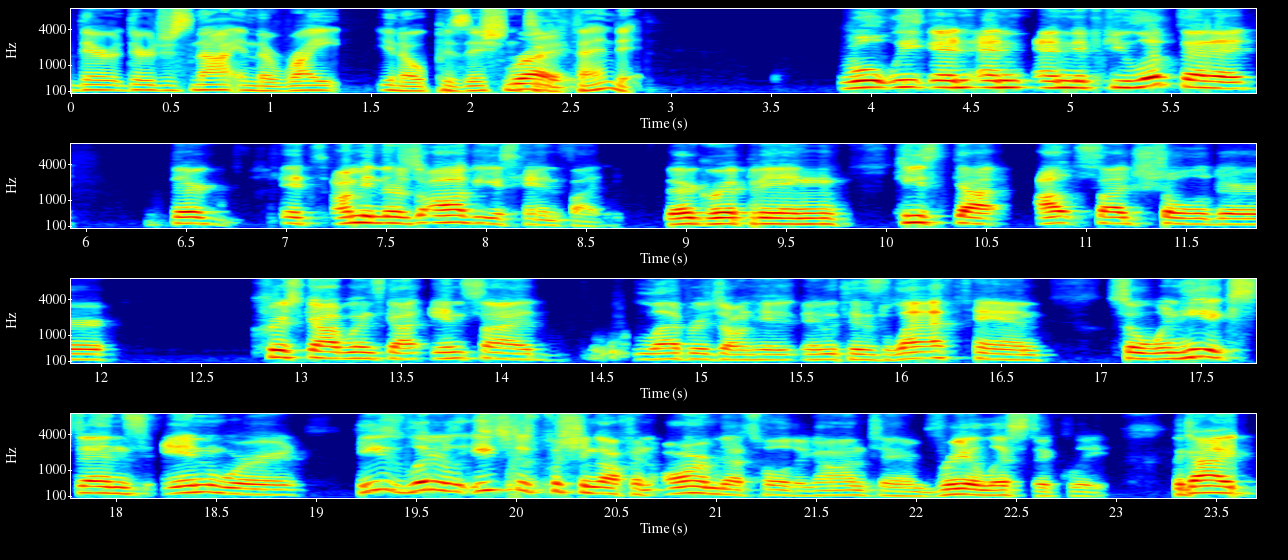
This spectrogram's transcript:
they're they're just not in the right you know position right. to defend it. Well, we and and and if you looked at it, there it's I mean, there's obvious hand fighting. They're gripping. He's got outside shoulder. Chris Godwin's got inside leverage on his with his left hand. So when he extends inward, he's literally he's just pushing off an arm that's holding on to him. Realistically, the guy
